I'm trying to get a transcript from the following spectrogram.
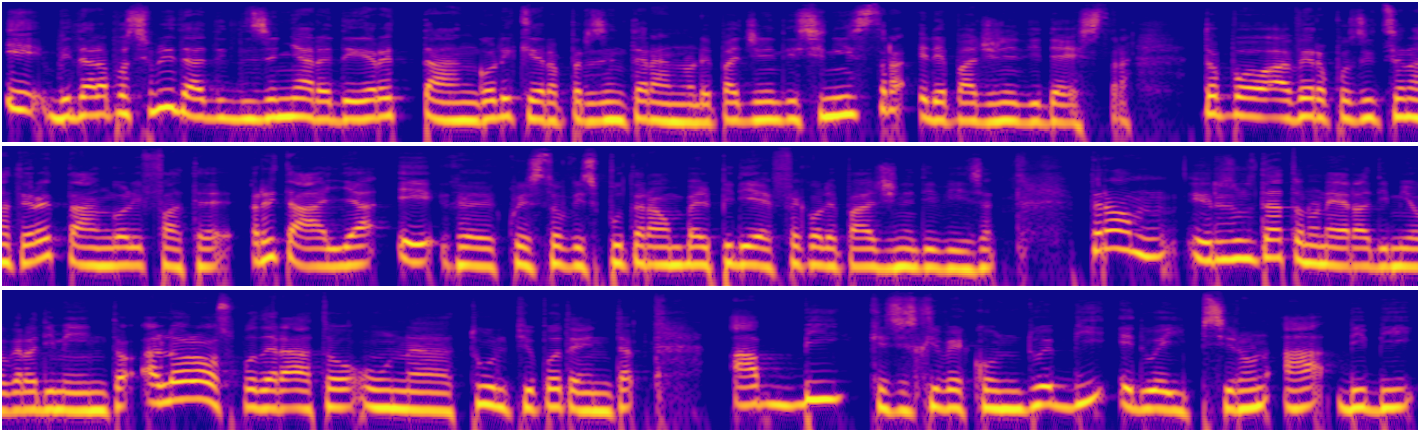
e vi dà la possibilità di disegnare dei rettangoli che rappresenteranno le pagine di sinistra e le pagine di destra. Dopo aver posizionato i rettangoli fate ritaglia e eh, questo vi sputerà un bel PDF con le pagine divise. Però mh, mm, il risultato non era di mio gradimento, allora ho spoderato un uh, tool più potente Abby che si scrive con 2B e 2Y, ABBYY,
